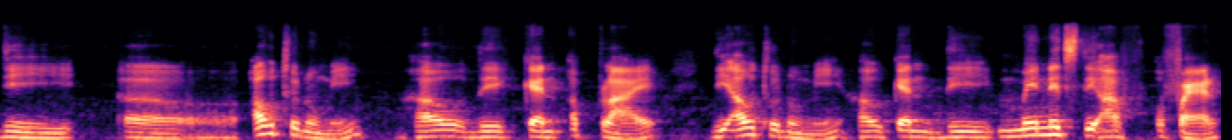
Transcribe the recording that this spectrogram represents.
the uh, autonomy, how they can apply the autonomy, how can they manage the affair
